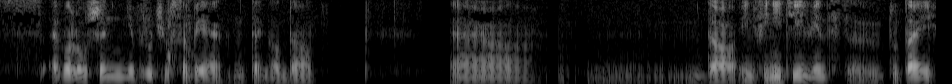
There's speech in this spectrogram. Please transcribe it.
z Evolution, nie wrzucił sobie tego do e, do Infinity, więc tutaj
